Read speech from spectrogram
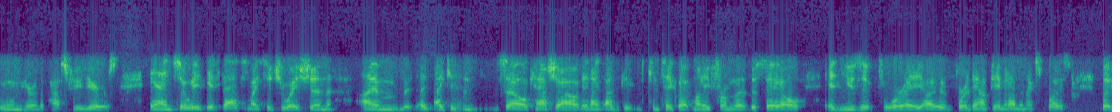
boom here in the past few years. And so, if, if that's my situation, I'm I, I can sell, cash out, and I, I can take that money from the, the sale and use it for a uh, for a down payment on the next place. But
